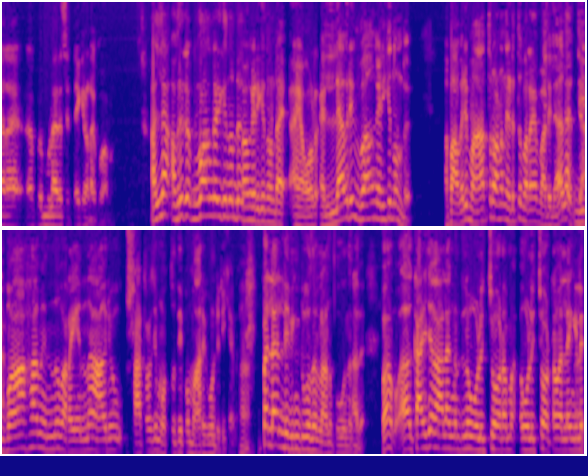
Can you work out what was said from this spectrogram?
വേറെ പെൺപിള്ളേരെ സെറ്റാക്കി നടക്കുവാണ്. അല്ല അവർക്ക് വിവാഹം കഴിക്കുന്നുണ്ട്. വിവാഹം കഴിക്കുന്നുണ്ട്. എല്ലാവരും വിവാഹം കഴിക്കുന്നുണ്ട്. അപ്പൊ അവർ മാത്രമാണെന്ന് എടുത്തു പറയാൻ പാടില്ല. അല്ല വിവാഹം എന്ന് പറയുന്ന ആ ഒരു സ്ട്രാറ്റജി മൊത്തത്തിൽ ഇപ്പൊ മാറിക്കൊണ്ടിരിക്കുകയാണ്. ഇപ്പൊ എല്ലാം ലിവിങ് ടുഗദറിലാണ് പോകുന്നത്. അപ്പൊ കഴിഞ്ഞ കാലങ്ങളിൽ ഒളിച്ചോടം ഒളിച്ചോട്ടം അല്ലെങ്കിൽ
